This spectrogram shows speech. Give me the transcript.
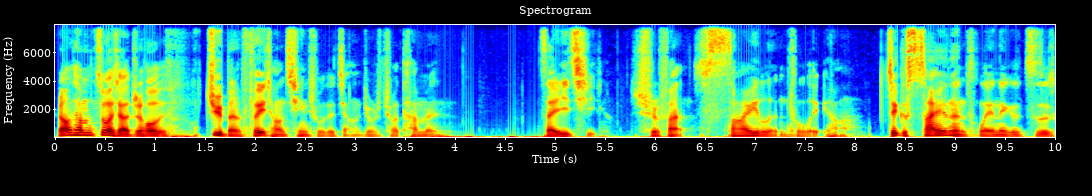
然后他们坐下之后，剧本非常清楚的讲，就是说他们在一起吃饭，silently 哈。这个 silently 那个字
